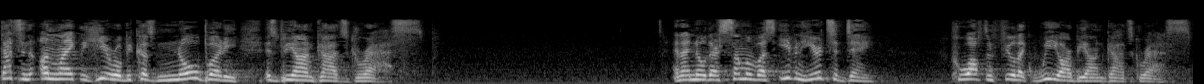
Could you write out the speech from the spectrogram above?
That's an unlikely hero because nobody is beyond God's grasp. And I know there are some of us, even here today, who often feel like we are beyond God's grasp.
